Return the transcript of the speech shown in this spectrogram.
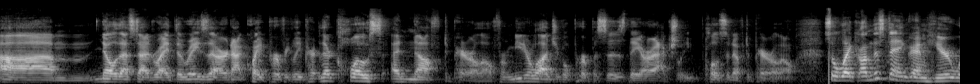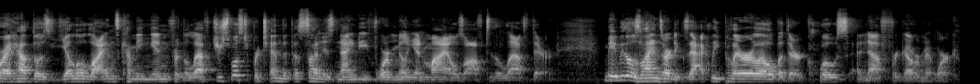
um, no, that's not right. The rays are not quite perfectly par They're close enough to parallel. For meteorological purposes, they are actually close enough to parallel. So like on this diagram here where I have those yellow lines coming in from the left, you're supposed to pretend that the sun is 94 million miles off to the left there. Maybe those lines aren't exactly parallel, but they're close enough for government work.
